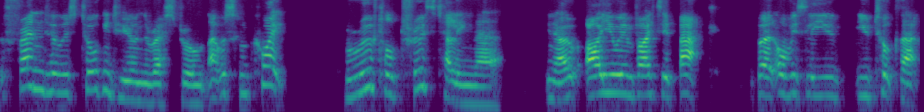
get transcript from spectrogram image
the friend who was talking to you in the restaurant, that was some quite brutal truth telling there. You know, are you invited back? But obviously, you you took that,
